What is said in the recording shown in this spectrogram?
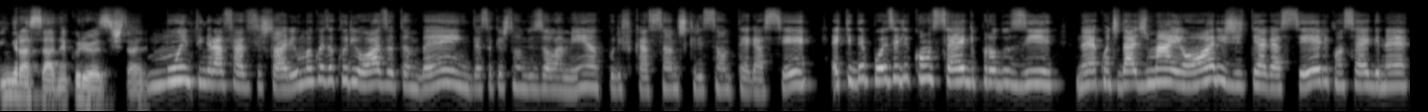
engraçado, né? Curiosa essa história. Muito engraçada essa história. E uma coisa curiosa também dessa questão do isolamento, purificação, descrição do THC, é que depois ele consegue produzir né, quantidades maiores de THC, ele consegue né,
